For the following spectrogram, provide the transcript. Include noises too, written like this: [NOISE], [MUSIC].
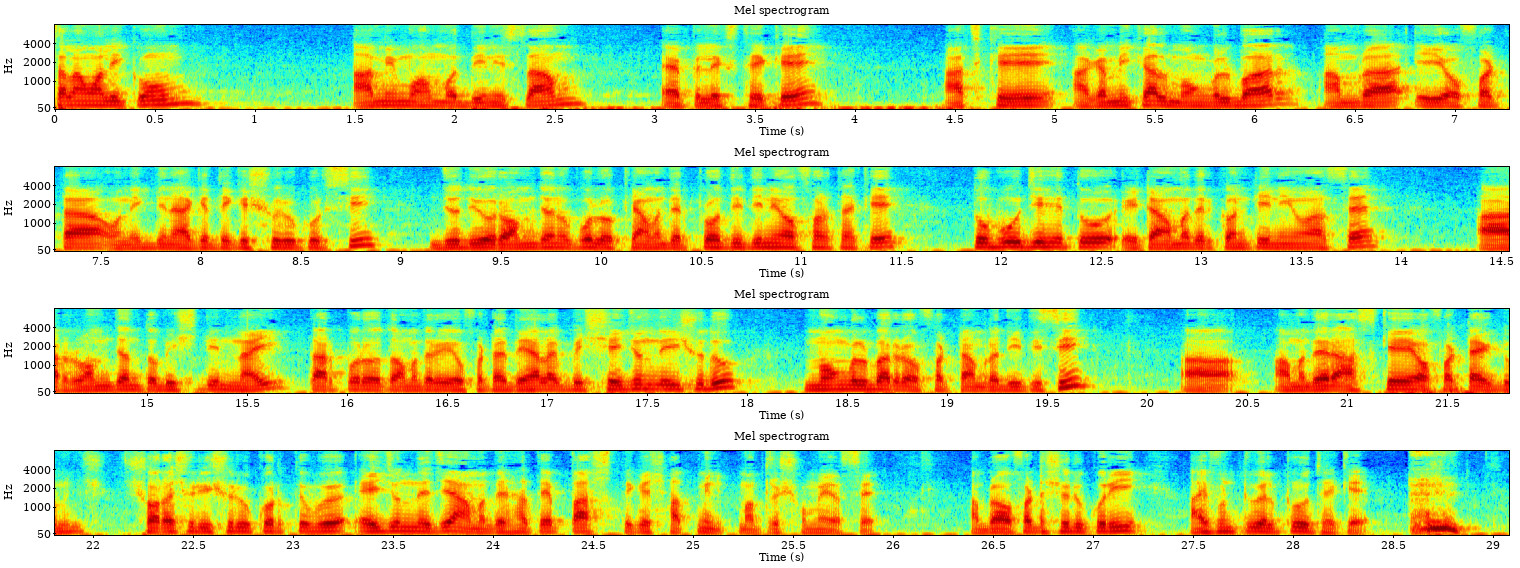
আসসালামু আলাইকুম। আমি মোহাম্মদ দিন ইসলাম, অ্যাপেলেক্স থেকে। আজকে আগামীকাল মঙ্গলবার আমরা এই অফারটা অনেক দিন আগে থেকে শুরু করছি। যদিও রমজান উপলক্ষে আমাদের প্রতিদিনই অফার থাকে, তবু যেহেতু এটা আমাদের কন্টিনিউ আছে, আর রমজান তো বেশি দিন নাই, তারপরেও তো আমাদের এই অফারটা দেওয়া লাগবে। সেই জন্যই শুধু মঙ্গলবারের অফারটা আমরা দিতেছি। আমাদের আজকে অফারটা একদম সরাসরি শুরু করতে হবে, এই জন্য যে আমাদের হাতে পাঁচ থেকে সাত মিনিট মাত্র সময় আছে। আমরা অফারটা শুরু করি আইফোন টুয়েলভ প্রো থেকে।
